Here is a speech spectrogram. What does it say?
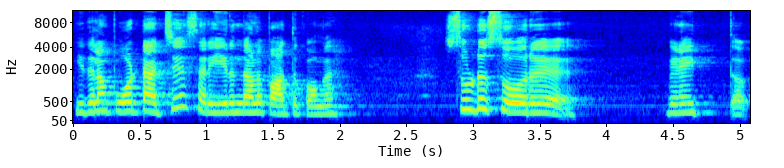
இதெல்லாம் போட்டாச்சு. சரி இருந்தாலும் பார்த்துக்கோங்க. சுடுசோறு வினைத்தொ.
